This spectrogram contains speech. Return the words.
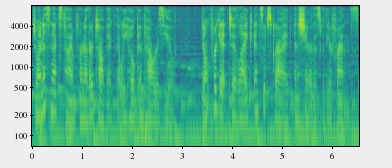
Join us next time for another topic that we hope empowers you. Don't forget to like and subscribe and share this with your friends.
